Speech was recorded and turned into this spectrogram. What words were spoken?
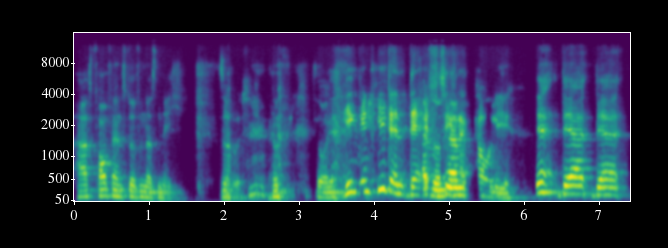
HSV-Fans dürfen das nicht. So. so, ja. Gegen wen spielt denn der also, FC ähm, St. Pauli? Der, der, der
